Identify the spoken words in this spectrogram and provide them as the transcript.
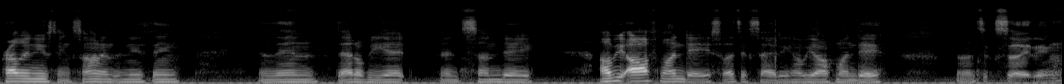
probably a new thing, sauna and the new thing, and then that'll be it. And Sunday, I'll be off Monday, so that's exciting. I'll be off Monday. That's exciting.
